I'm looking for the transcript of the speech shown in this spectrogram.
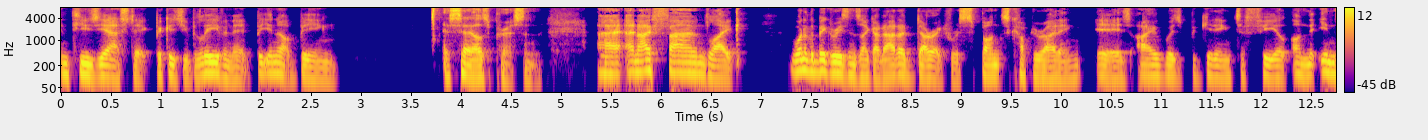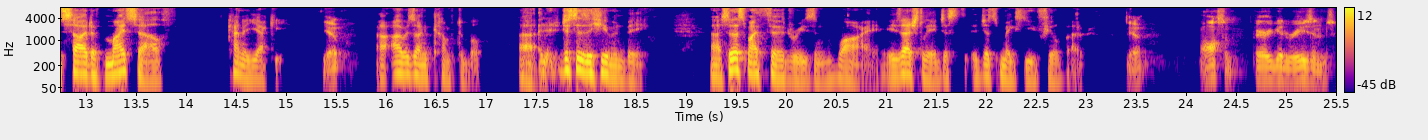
enthusiastic because you believe in it, but you're not being a salesperson. Uh, and I found like one of the big reasons I got out of direct response copywriting is I was beginning to feel on the inside of myself kind of yucky. Yep. Uh, I was uncomfortable, uh, just as a human being. Uh, so that's my third reason why. Is actually it just it just makes you feel better. Yeah, Awesome. Very good reasons.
